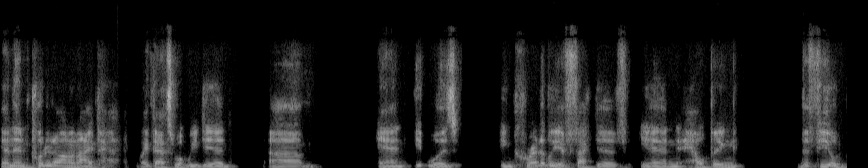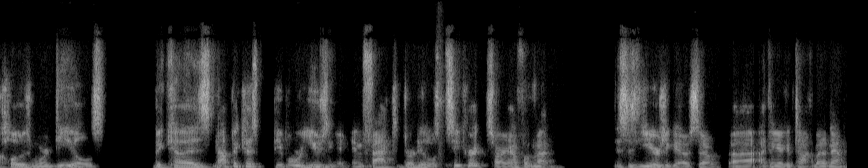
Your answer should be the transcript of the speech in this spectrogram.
and then put it on an iPad. Like that's what we did, um, and it was incredibly effective in helping the field close more deals because not because people were using it. In fact, dirty little secret. Sorry, hopefully I'm not. This is years ago, so uh, I think I can talk about it now.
